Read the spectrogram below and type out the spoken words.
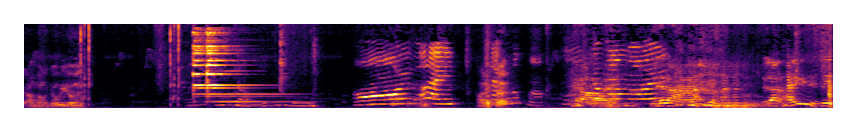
chọn bằng chú vô Ôi, ở đây à, đang cái nước ngọt. rồi vậy là vậy là thấy thì tin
